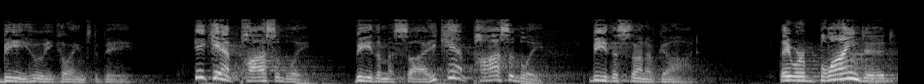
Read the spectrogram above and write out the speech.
be who he claims to be. He can't possibly be the Messiah. He can't possibly be the Son of God. They were blinded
